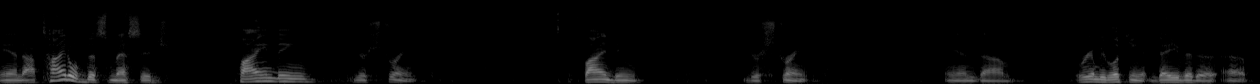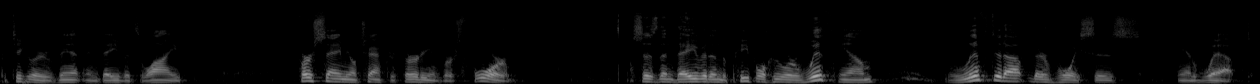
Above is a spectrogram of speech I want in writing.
and I've titled this message, Finding Your Strength. Finding Your Strength. And um, we're going to be looking at David, a, a particular event in David's life. 1 Samuel chapter 30 and verse 4 says, Then David and the people who were with him lifted up their voices and wept.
